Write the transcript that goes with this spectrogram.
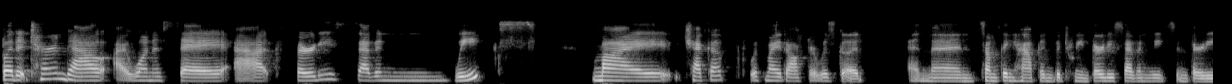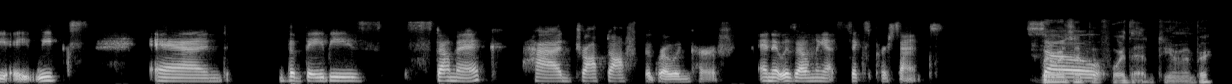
But it turned out i want to say at 37 weeks my checkup with my doctor was good. And then something happened between 37 weeks and 38 weeks and the baby's stomach had dropped off the growing curve and it was only at 6%. So, Where was it before that? Do you remember?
